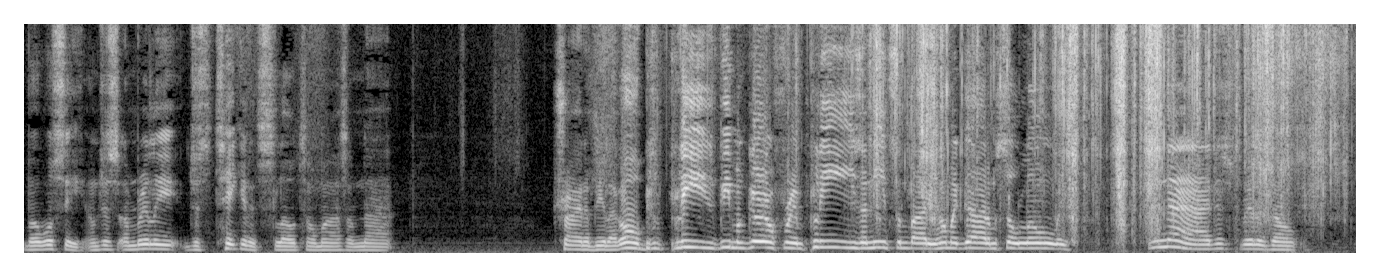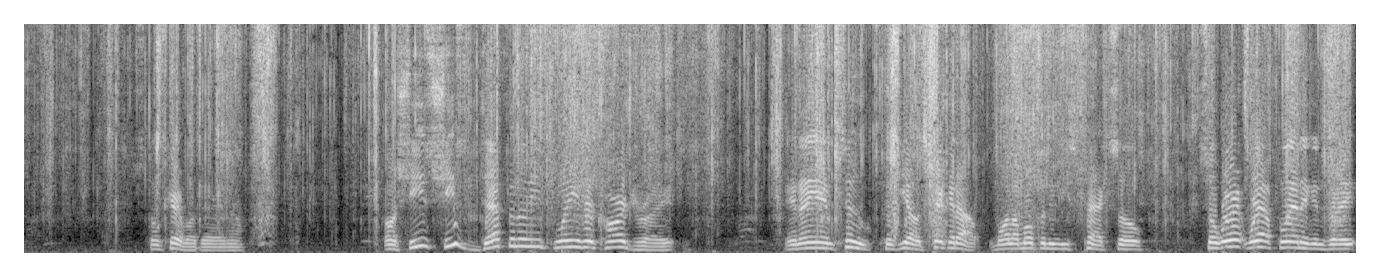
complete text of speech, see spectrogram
But we'll see. I'm just I'm really just taking it slow, Tomas. I'm not trying to be like, "Oh, please be my girlfriend, please. I need somebody. Oh my god, I'm so lonely." Nah, I just really don't just don't care about that right now. Oh, she's she's definitely playing her cards right. And I am too, cause yo, check it out. While I'm opening these packs, so so we're we're at Flanagan's, right?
